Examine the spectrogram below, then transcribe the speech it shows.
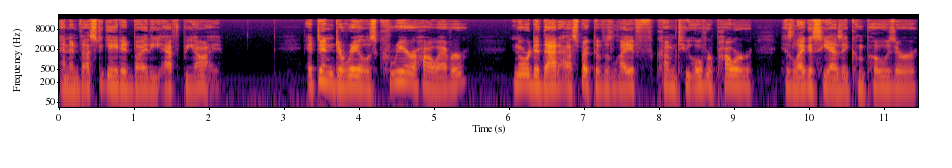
and investigated by the FBI. It didn't derail his career, however, nor did that aspect of his life come to overpower his legacy as a composer,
